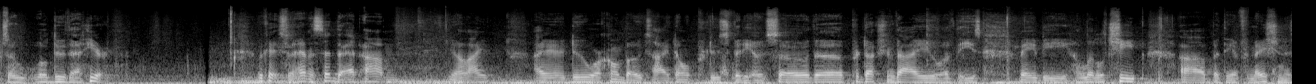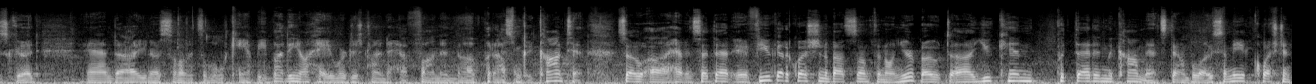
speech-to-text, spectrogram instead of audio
so we'll do that here. Okay, so having said that, um, you know, I I do work on boats. I don't produce videos, so the production value of these may be a little cheap, uh, but the information is good. And uh, you know some of it's a little campy. But you know hey we're just trying to have fun and uh, put out some good content. So uh, having said that if you got a question about something on your boat uh, you can put that in the comments down below. Send me a question.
